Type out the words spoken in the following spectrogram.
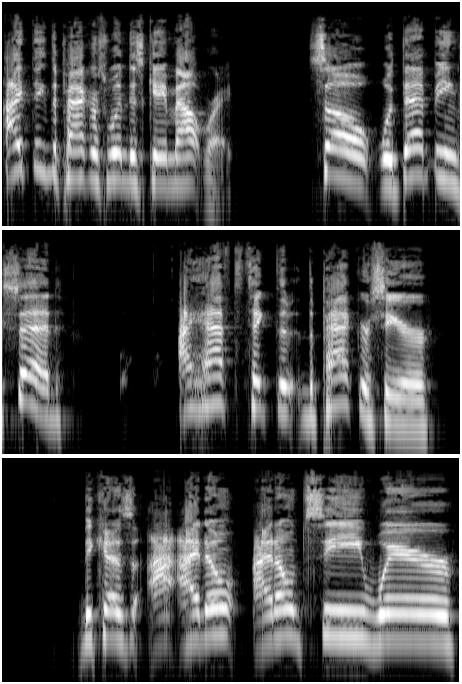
I think the Packers win this game outright. So, with that being said, I have to take the, the Packers here because I, I don't I don't see where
